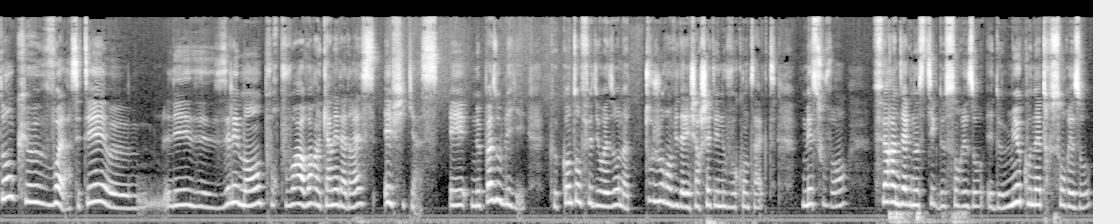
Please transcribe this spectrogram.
Donc voilà, c'était les éléments pour pouvoir avoir un carnet d'adresses efficace. Et ne pas oublier que quand on fait du réseau, a toujours envie d'aller chercher des nouveaux contacts. Mais souvent, faire un diagnostic de son réseau et de mieux connaître son réseau,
